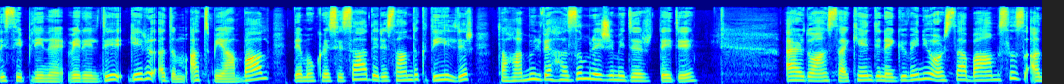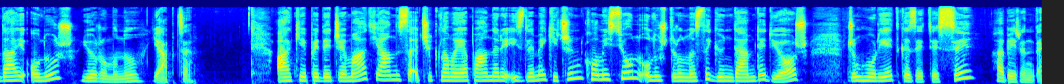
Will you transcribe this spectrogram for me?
disipline verildi. Geri adım atmayan Bal demokrasi sadece sandık değildir tahammül ve hazım rejimidir dedi. Erdoğan kendine güveniyorsa bağımsız aday olur yorumunu yaptı. AKP'de cemaat yanlısı açıklama yapanları izlemek için komisyon oluşturulması gündemde diyor Cumhuriyet gazetesi haberinde.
